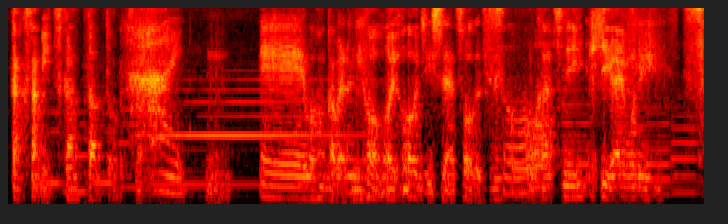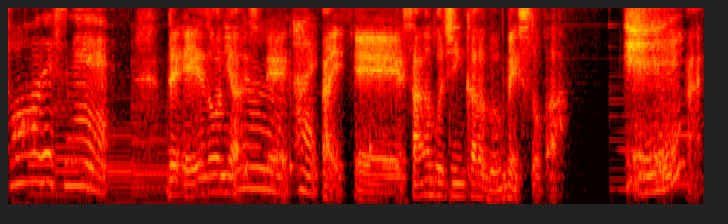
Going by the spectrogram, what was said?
たくさん見つかったってことですね。はい。うん。えー、防犯カメラ日本の用心しないそうですね。おかつに被害もできる。そうですね。で、映像にはですね、うんはいはい、えー、産婦人科の分娩室とか、えー、はい、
